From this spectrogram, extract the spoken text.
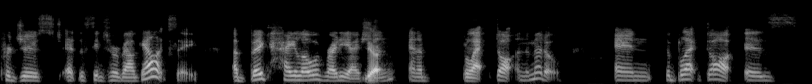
produced at the center of our galaxy a big halo of radiation and a black dot in the middle. And the black dot is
